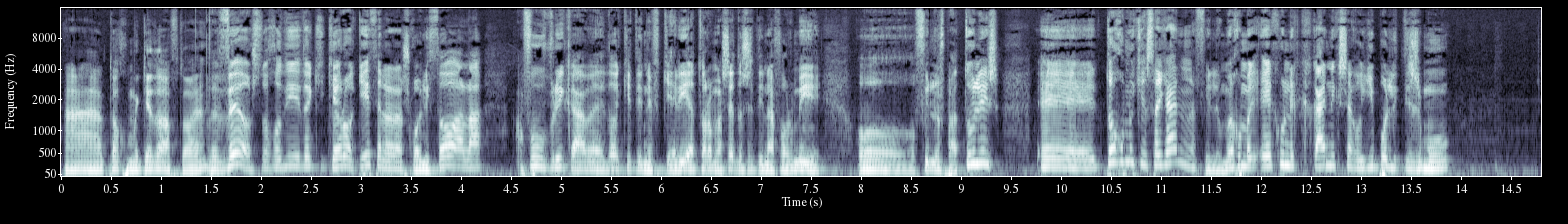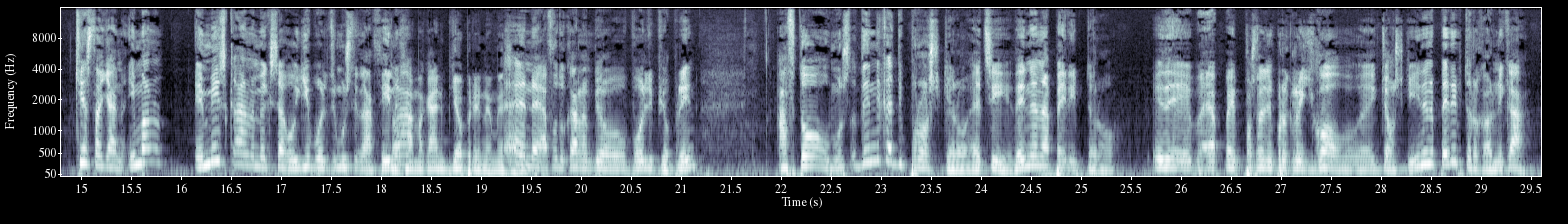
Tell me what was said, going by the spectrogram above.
Α, το έχουμε και εδώ αυτό, ε. Βεβαίως, το έχω δει εδώ και καιρό και ήθελα να ασχοληθώ, αλλά αφού βρήκα εδώ και την ευκαιρία, τώρα μας έδωσε την αφορμή ο φίλος Πατούλης, ε, το έχουμε και στα Γιάννενα, φίλε μου. Έχουμε, έχουν κάνει εξαγωγή πολιτισμού και στα Γιάννενα. Ή μάλλον εμείς κάναμε εξαγωγή πολιτισμού στην Αθήνα. Το είχαμε κάνει πιο πριν εμείς. Ε, ναι, αφού το κάναμε πιο, πολύ πιο πριν. Αυτό όμως δεν είναι κάτι πρόσκαιρο, έτσι. Δεν είναι ένα περίπτερο. Ε, ε, ε, Πώς το λένε, προεκλογικό ε, κιόσκι. Είναι ένα περίπτερο κανονικά.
